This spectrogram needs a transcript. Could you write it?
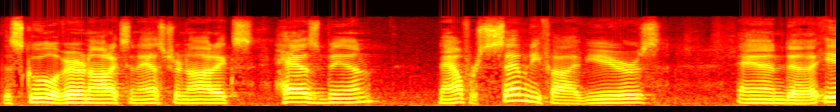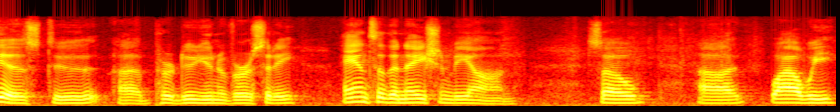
the School of Aeronautics and Astronautics has been now for 75 years and uh, is to uh, Purdue University and to the nation beyond. So uh, while we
